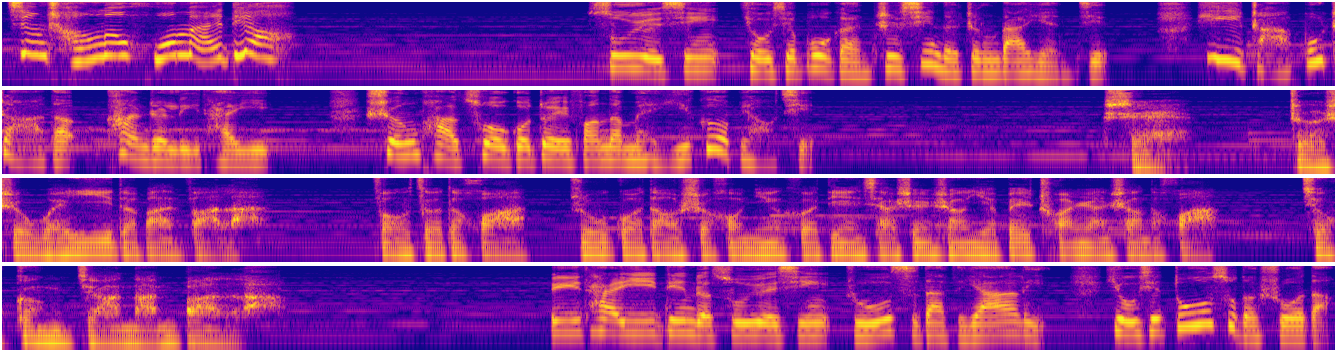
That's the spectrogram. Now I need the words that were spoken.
将长乐活埋掉？”苏月心有些不敢置信的睁大眼睛。一眨不眨的看着李太医，生怕错过对方的每一个表情。是，这是唯一的办法了。否则的话，如果到时候您和殿下身上也被传染上的话，就更加难办了。李太医盯着苏月心如此大的压力，有些哆嗦的说道。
